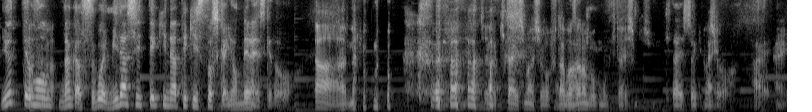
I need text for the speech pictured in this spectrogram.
言ってさもなんかすごい見出し的なテキストしか読んでないですけどああ、なるほど。じゃあ期待しましょう。双子座の僕も期待しましょ期待しておきましょう。はい、う。はい。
